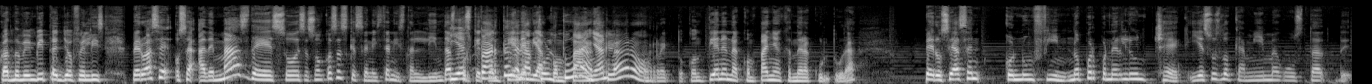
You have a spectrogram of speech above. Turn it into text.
Cuando me invitan, yo feliz. Pero hace, o sea, además de eso, esas son cosas que se necesitan y están lindas porque contienen y acompañan. Claro. Correcto. Contienen, acompañan, genera cultura. Pero se hacen con un fin, no por ponerle un check. Y eso es lo que a mí me gusta de,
